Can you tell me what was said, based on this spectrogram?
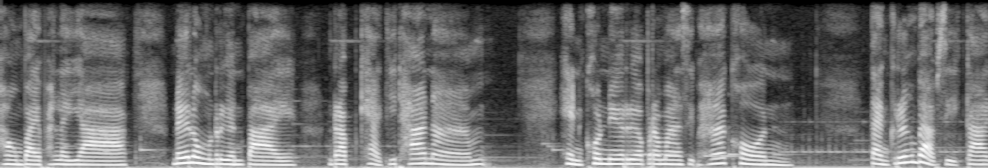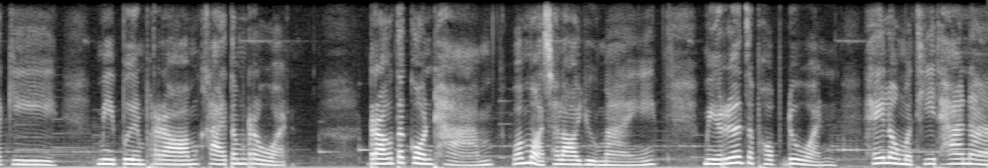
ทองใบภรรยา ได้ลงเรือนไป รับแขกที่ท่าน้ำเห็นคนในเรือประมาณ 15 คน แต่งเครื่องแบบสีกากี มีปืนพร้อมคล้ายตำรวจ ร้องตะโกนถามว่าหมอชะลออยู่ไหม มีเรื่องจะพบด่วนให้ลงมาที่ท่าน้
